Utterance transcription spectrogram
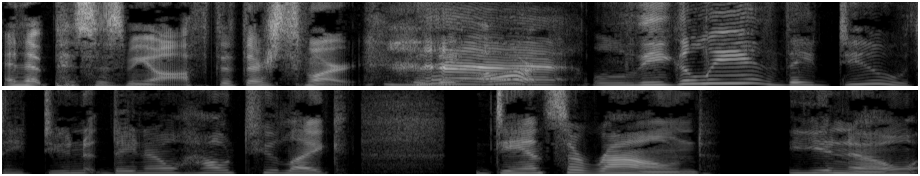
and that pisses me off that they're smart because they are legally. They do. They do. They know how to like dance around you know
